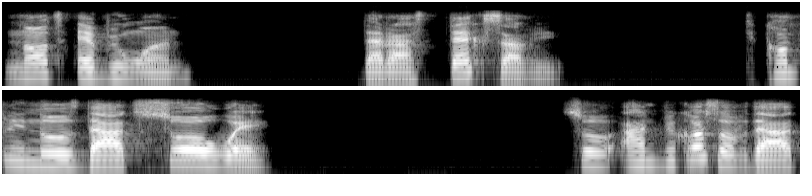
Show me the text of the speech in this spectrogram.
Not everyone that are tech savvy. The company knows that so well. So, and because of that,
